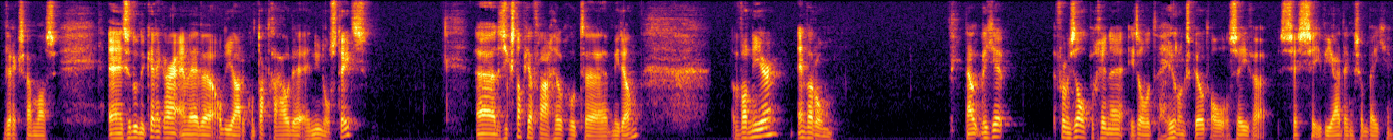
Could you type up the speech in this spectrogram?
werkzaam was. En zodoende ken ik haar en we hebben al die jaren contact gehouden en nu nog steeds. Dus ik snap jouw vraag heel goed, Miran. Wanneer en waarom? Nou, weet je, voor mezelf beginnen is al het heel lang speelt, al zeven, zes, zeven jaar denk ik zo'n beetje.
